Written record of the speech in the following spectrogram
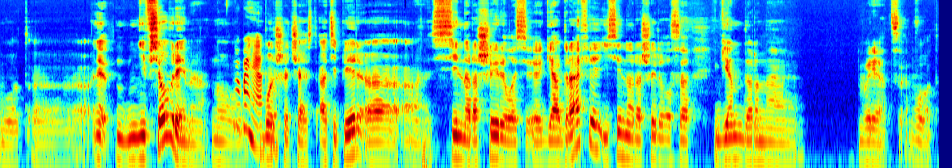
Вот. Э, нет, не все время, но ну, большая часть. А теперь э, э, сильно расширилась география и сильно расширилась гендерная вариация. Вот.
